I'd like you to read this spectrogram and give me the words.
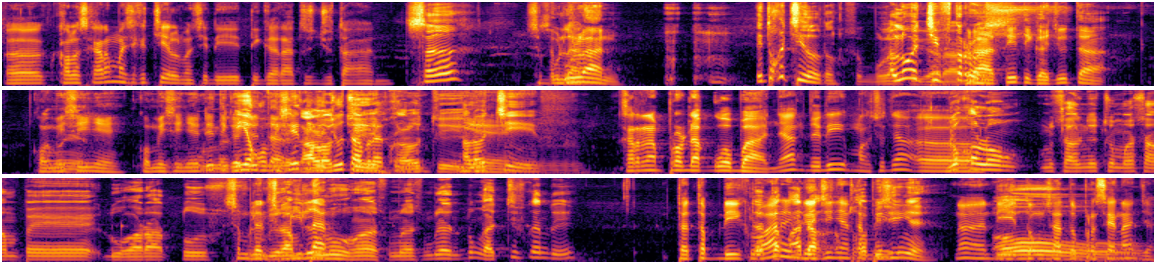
Eh, kalau sekarang masih kecil, masih di 300 jutaan Se Sebulan. itu kecil tuh. Sebulan lu achieve 300. terus. Berarti 3 juta. Komisinya. Komisinya dia 3 Iya, juta. komisinya Kalau 3 juta chief, berarti. kalau chief. Kalau Iya. chief. Karena produk gua banyak, jadi maksudnya eh, Lu kalau misalnya cuma sampai 299 nah, 99 itu enggak chief kan tuh ya? tetap dikeluarin Tetap ada gajinya, tapi komisinya? nah dihitung Oh. satu persen aja.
